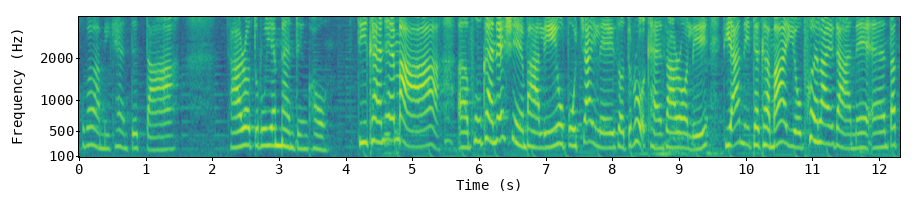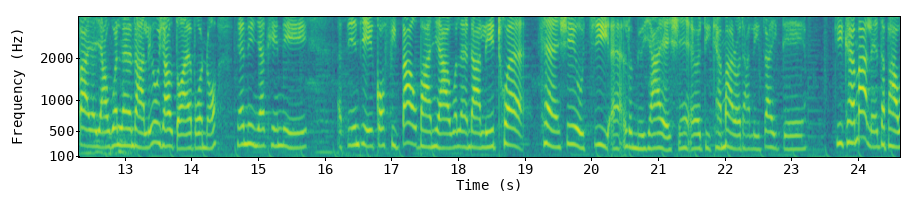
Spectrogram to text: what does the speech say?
ဟိုဘက်မှာမိခန့်တစ်တာဒါကတော့သူတို့ရဲ့မှန်တင်ခုံဒီခန်းထဲမှာအဖူးခန်းနဲ့ရှင်ဘာလေးကိုပိုကြိုက်လဲဆိုတော့သူတို့အခန်းကြတော့လေဒီကနေတက္ကမကြီးကိုဖွင့်လိုက်တာနဲ့အန်တတရရဝလန်တာလေးကိုရောက်သွားရပေါ့နော်ညနေညခင်းနေ အပြင်းပြေကော်ဖီတောက်ပါညာဝလန်တာလေးထွက်ခြံရှိကိုကြည့်အဲအဲ့လိုမျိုးရရရှင်အဲ့တော့ဒီခန်းမှာတော့ဒါလေးကြိုက်တယ်ဒီခန်းမှာလည်းတဘာဝ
